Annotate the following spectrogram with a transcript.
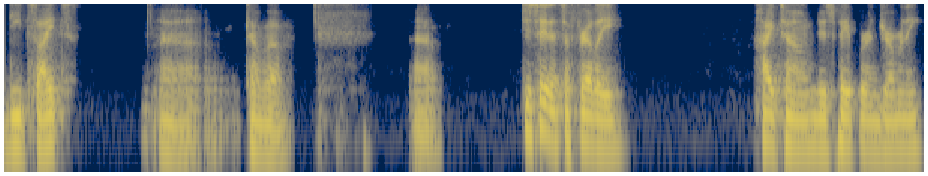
Die Zeit, uh, kind of a. Uh, do you say that's a fairly high tone newspaper in Germany?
